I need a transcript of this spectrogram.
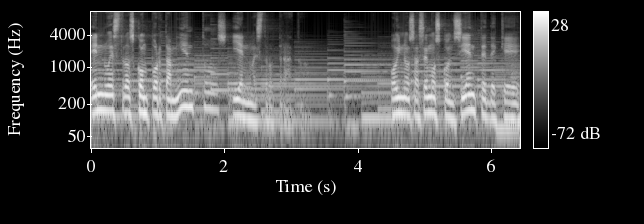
en nuestros comportamientos y en nuestro trato. Hoy nos hacemos conscientes de que,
